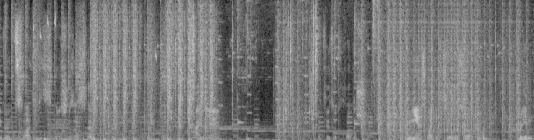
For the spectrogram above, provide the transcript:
ідуть сватівці, скоріше за все. А, ні. Ти тут ходиш. Ні, сватів цілий все. Блін.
